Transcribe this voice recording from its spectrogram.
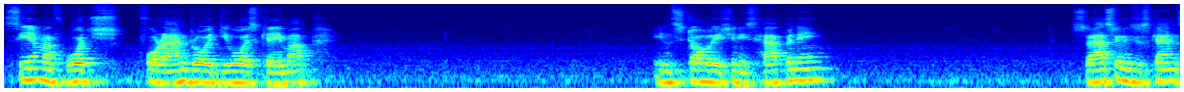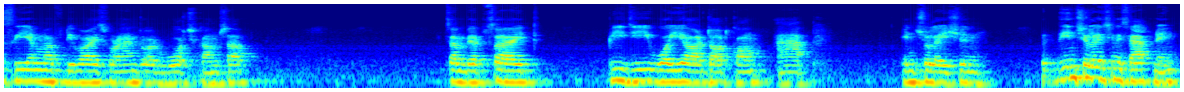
CMF watch for Android device came up. Installation is happening. So as soon as you scan CMF device for Android watch comes up. Some website pgyr.com app installation. The installation is happening.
